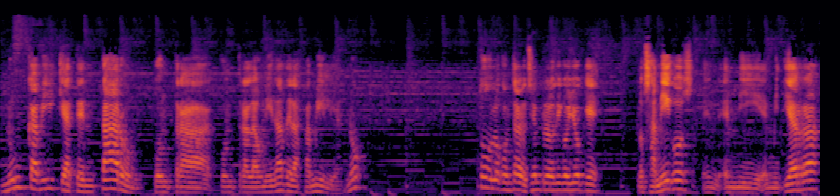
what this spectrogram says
nunca vi que atentaron contra, contra la unidad de la familia. No. Todo lo contrario, siempre lo digo yo que los amigos en, mi, en mi, tierra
